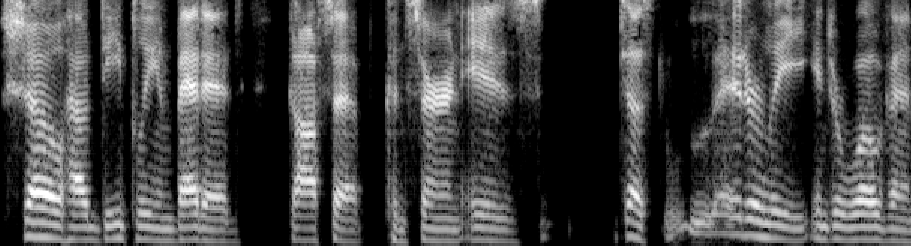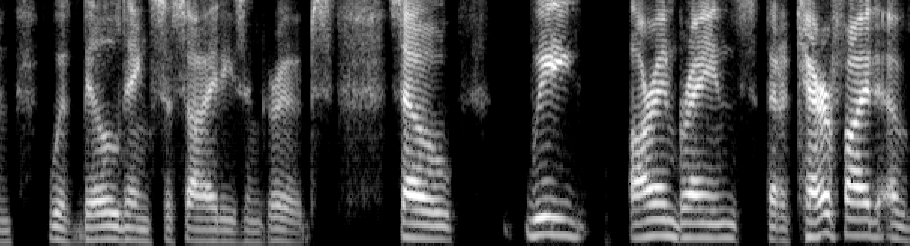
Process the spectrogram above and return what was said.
show how deeply embedded gossip concern is just literally interwoven with building societies and groups. So we are in brains that are terrified of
